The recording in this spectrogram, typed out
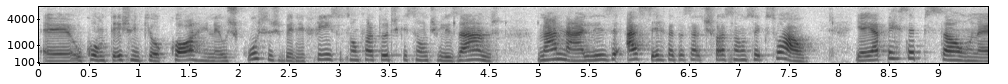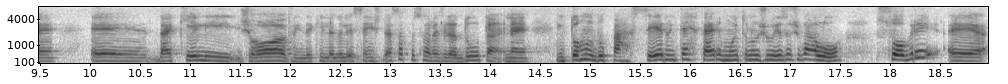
é, o contexto em que ocorre, né, os custos e benefícios, são fatores que são utilizados na análise acerca da satisfação sexual. E aí, a percepção né, é, daquele jovem, daquele adolescente, dessa pessoa na vida adulta, né, em torno do parceiro, interfere muito no juízo de valor sobre é,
